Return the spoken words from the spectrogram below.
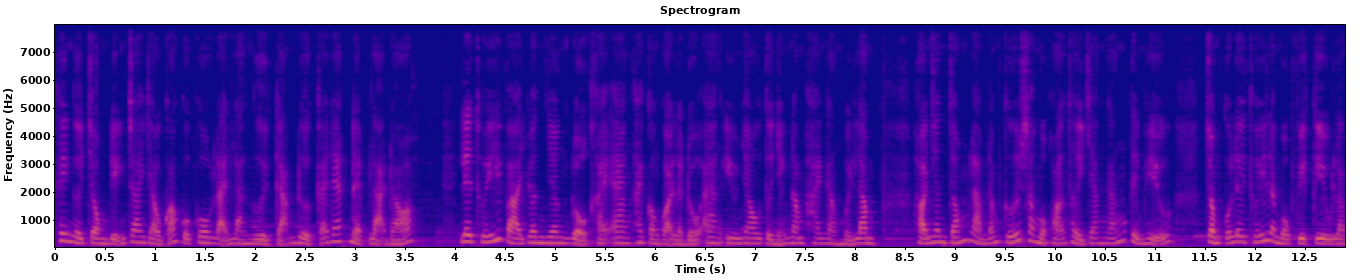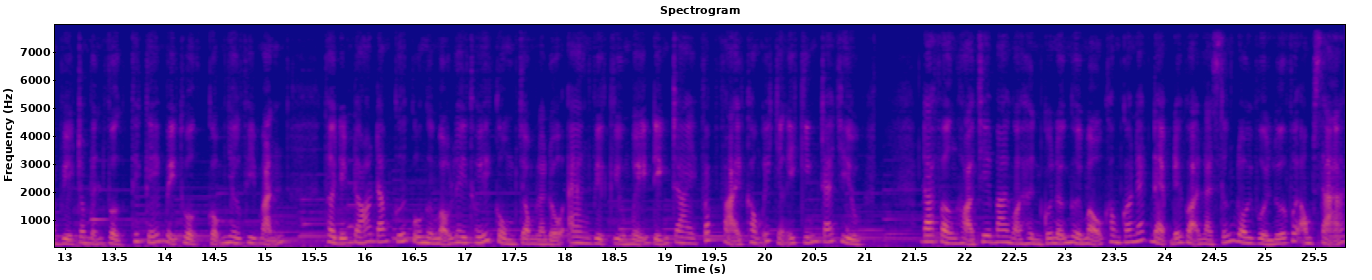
khi người chồng điển trai giàu có của cô lại là người cảm được cái nét đẹp lạ đó. Lê Thúy và doanh nhân Đỗ Khải An hay còn gọi là Đỗ An yêu nhau từ những năm 2015. Họ nhanh chóng làm đám cưới sau một khoảng thời gian ngắn tìm hiểu. Chồng của Lê Thúy là một Việt kiều làm việc trong lĩnh vực thiết kế mỹ thuật cũng như phim ảnh. Thời điểm đó, đám cưới của người mẫu Lê Thúy cùng chồng là Đỗ An Việt kiều Mỹ điển trai vấp phải không ít những ý kiến trái chiều. Đa phần họ chê bai ngoại hình của nữ người mẫu không có nét đẹp để gọi là xứng đôi vừa lứa với ông xã.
